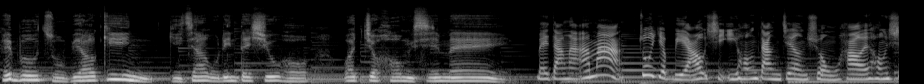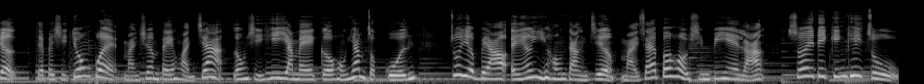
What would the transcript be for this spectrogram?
迄无做不要紧，而且有恁在守护，我足放心的。麦当啦，阿妈，做疫苗是预防重症上有效的方式，特别是长辈、慢性病患者，拢是肺炎的高风险族群。做疫苗会用预防重症，卖使保护身边的人，所以你紧去做。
